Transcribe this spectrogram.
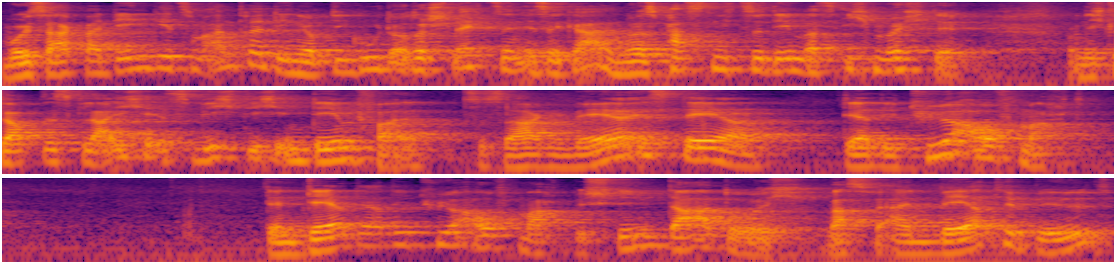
Wo ich sage, bei denen geht es um andere Dinge, ob die gut oder schlecht sind, ist egal. Nur es passt nicht zu dem, was ich möchte. Und ich glaube, das Gleiche ist wichtig in dem Fall, zu sagen, wer ist der, der die Tür aufmacht? Denn der, der die Tür aufmacht, bestimmt dadurch, was für ein Wertebild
